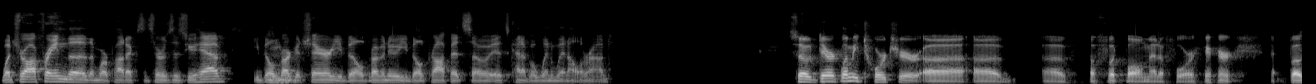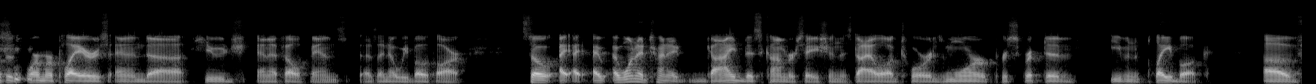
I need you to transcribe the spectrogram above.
what you're offering, the the more products and services you have, you build mm-hmm. market share, you build revenue, you build profit. So it's kind of a win-win all around. So Derek, let me torture uh, uh, a football metaphor here, both as former players and uh, huge NFL fans, as I know we both are. So I, I, I want to try to guide this conversation, this dialogue towards more prescriptive, even playbook of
